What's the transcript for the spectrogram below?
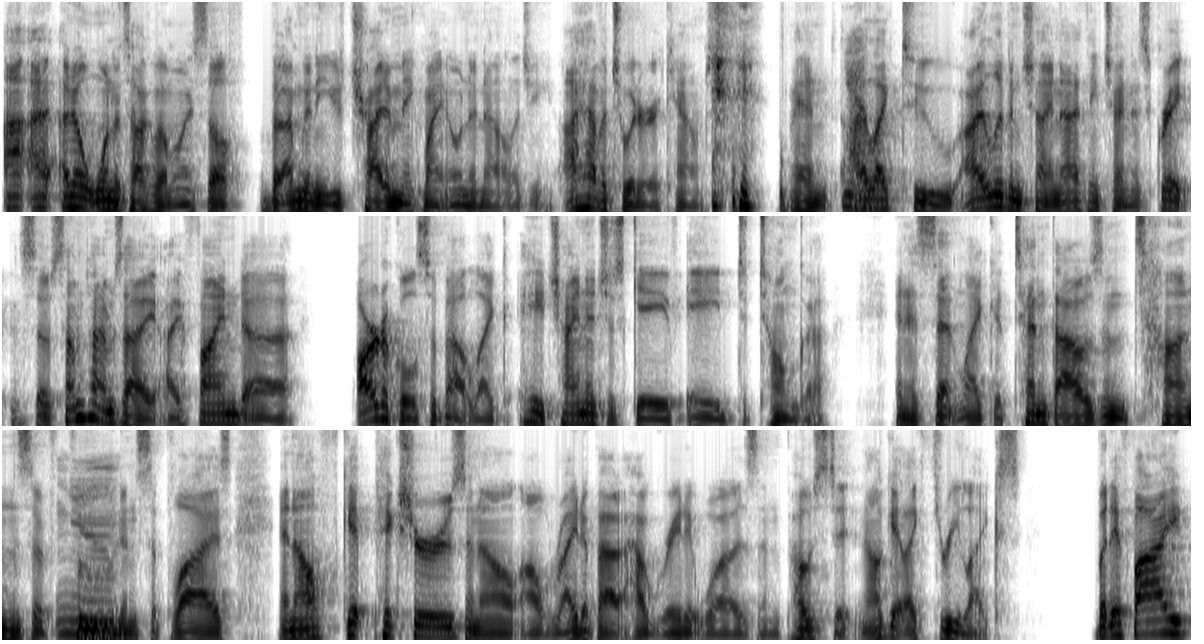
I, I don't want to talk about myself but i'm going to try to make my own analogy i have a twitter account and yeah. i like to i live in china i think china is great and so sometimes i i find uh articles about like hey china just gave aid to tonga and has sent like a 10,000 tons of food yeah. and supplies. And I'll get pictures and I'll, I'll write about how great it was and post it. And I'll get like three likes. But if I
